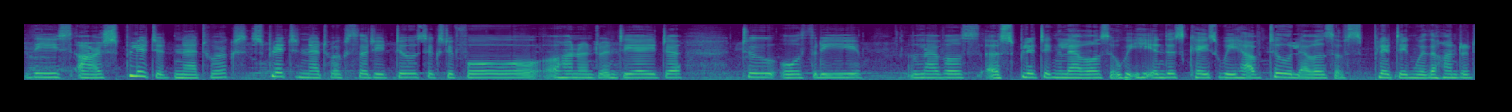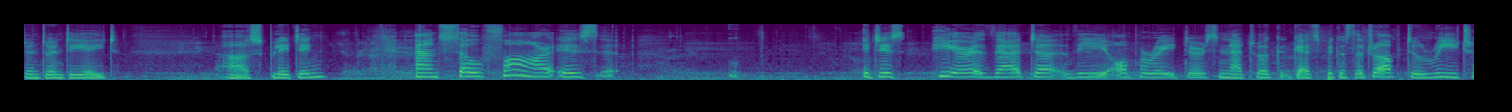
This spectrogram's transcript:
these are splitted networks, split networks 32, 64, 128, uh, 2 or 3 levels, uh, splitting levels. We, in this case, we have two levels of splitting with 128 uh, splitting. And so far is uh, it is here that uh, the operator's network gets because the drop to reach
